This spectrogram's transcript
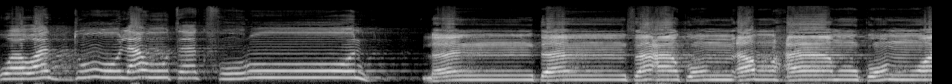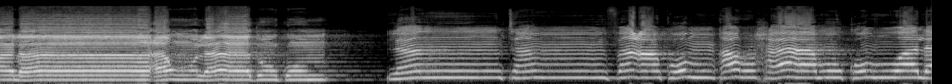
وودوا لو تكفرون. لن تنفعكم أرحامكم ولا أولادكم. لن تنفعكم أرحامكم ولا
